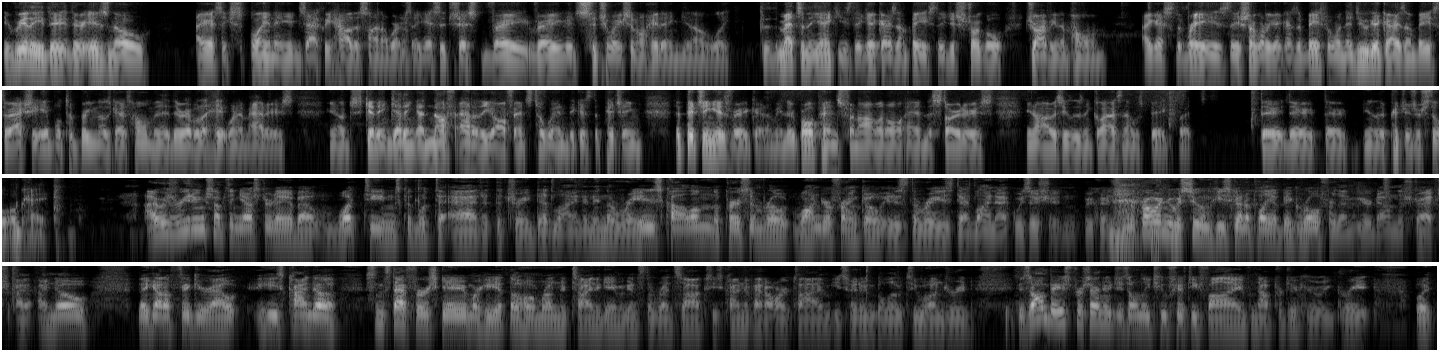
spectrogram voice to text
it really there there is no, I guess, explaining exactly how this lineup works. I guess it's just very very good situational hitting. You know, like the, the Mets and the Yankees, they get guys on base, they just struggle driving them home. I guess the Rays they struggle to get guys on base, but when they do get guys on base, they're actually able to bring those guys home and they're able to hit when it matters. You know, just getting getting enough out of the offense to win because the pitching the pitching is very good. I mean, their bullpen's phenomenal, and the starters, you know, obviously losing Glasnow was big, but they're they're they're you know their pitchers are still okay. I was reading something yesterday about what teams could look to add at the trade deadline, and in the Rays column, the person wrote Wander Franco is the Rays deadline acquisition because you're going to assume he's going to play a big role for them here down the stretch. I, I know they got to figure out he's kind of since that first game where he hit the home run to tie the game against the Red Sox, he's kind of had a hard time. He's hitting below 200. His on base percentage is only 255, not particularly great, but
